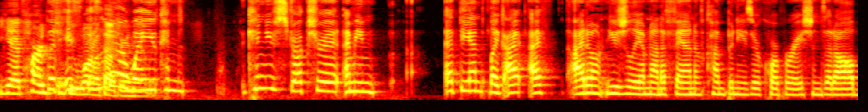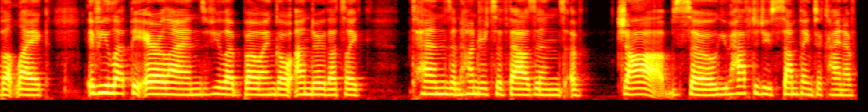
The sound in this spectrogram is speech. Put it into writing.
Yeah, it's hard but to is, do one isn't without there a way the you can can you structure it? I mean, at the end, like I I I don't usually I'm not a fan of companies or corporations at all, but like if you let the airlines, if you let Boeing go under, that's like tens and hundreds of thousands of jobs. So you have to do something to kind of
